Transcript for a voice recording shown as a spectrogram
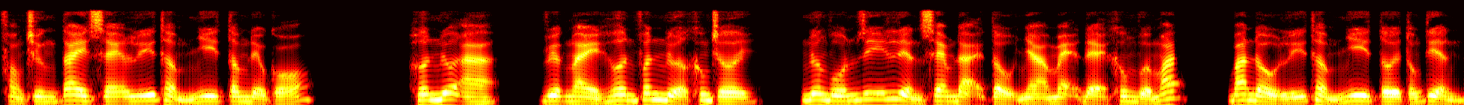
phòng trừng tay sẽ lý thẩm nhi tâm đều có. Hơn nữa à, việc này hơn phân nửa không chơi, nương vốn dĩ liền xem đại tẩu nhà mẹ để không vừa mắt, ban đầu lý thẩm nhi tới tống tiền,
